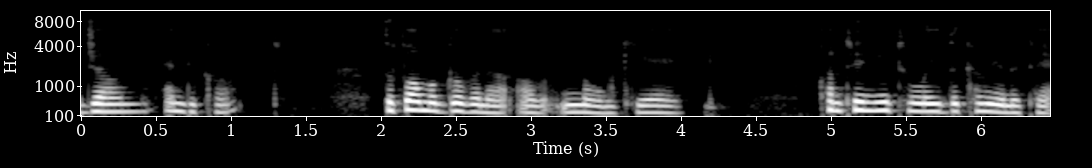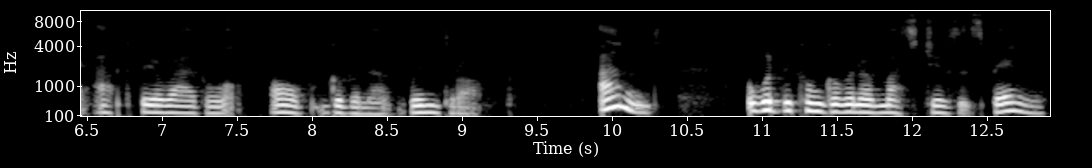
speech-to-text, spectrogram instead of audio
John Endicott. The former governor of Naumkeag continued to lead the community after the arrival of Governor Winthrop and would become governor of Massachusetts Bay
